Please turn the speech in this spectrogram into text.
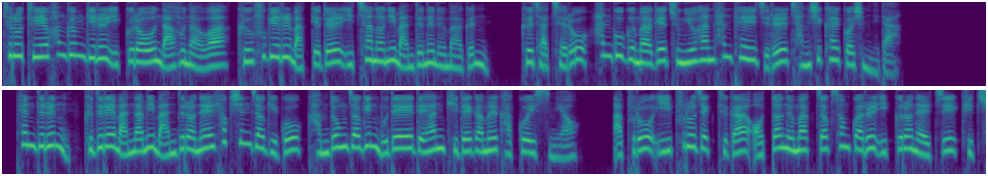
트로트의 황금기를 이끌어온 나훈아와 그 후계를 맡게 될 이찬원이 만드는 음악은 그 자체로 한국 음악의 중요한 한 페이지를 장식할 것입니다. 팬들은 그들의 만남이 만들어낼 혁신적이고 감동적인 무대에 대한 기대감을 갖고 있으며 앞으로 이 프로젝트가 어떤 음악적 성과를 이끌어낼지 귀추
